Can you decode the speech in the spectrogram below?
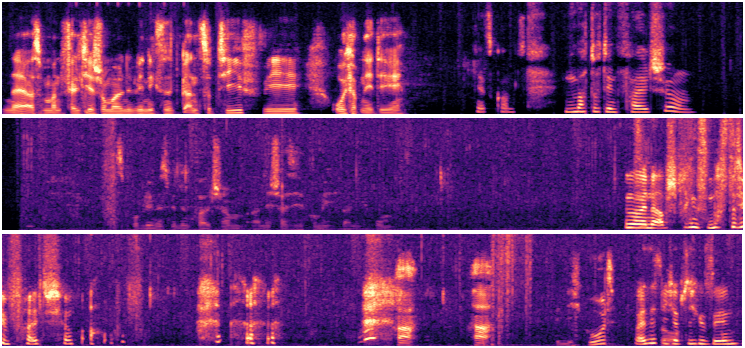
Naja, also man fällt hier schon mal wenigstens nicht ganz so tief wie... Oh, ich habe eine Idee. Jetzt kommt's. Mach doch den Fallschirm. Das Problem ist mit dem Fallschirm... Ah, ne, scheiße, hier komme ich gar nicht rum. Immer wenn du abspringst, machst du den Fallschirm auf. Ha! Ha! Bin ich gut? Weiß ich So. nicht, ich hab's nicht gesehen.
